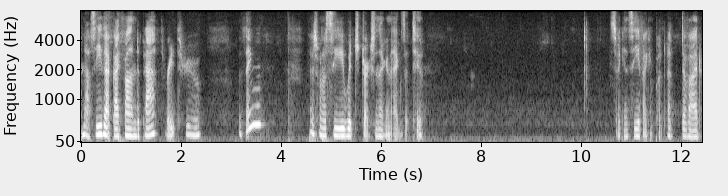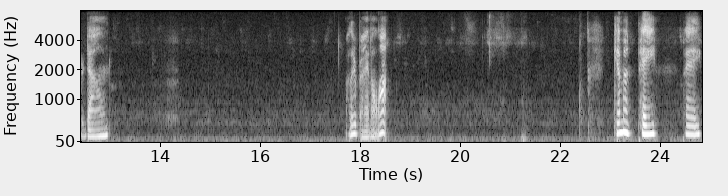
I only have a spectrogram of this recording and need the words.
Now, see that guy found a path right through the thing? I just want to see which direction they're going to exit to. So I can see if I can put a divider down. Well, they're buying a lot. Come on, pay, pay.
